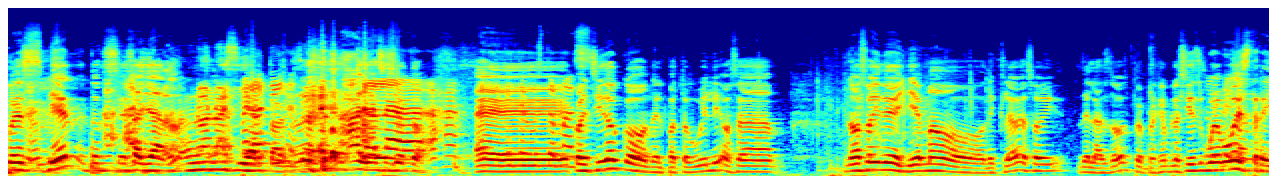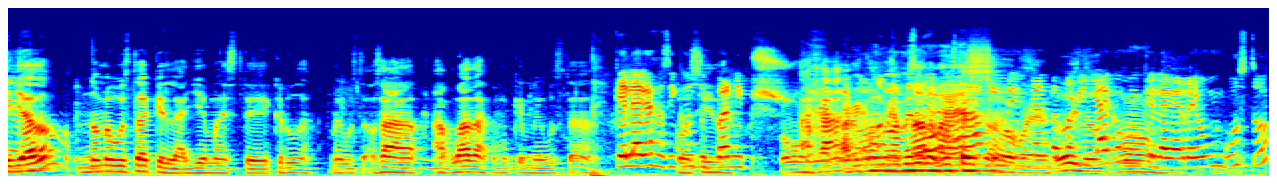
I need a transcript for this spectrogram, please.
Pues bien, entonces esa ya, ¿no? No, no es ti, cierto. Ah, ya, sí, la- cierto. ajá, ¿qué te Eh, coincido con el pato Willy, o sea, no soy de yema o de clara, soy de las dos, pero por ejemplo, si es huevo la estrellado, no me gusta que la yema esté cruda, me gusta, o sea, aguada, como que me gusta. Que le hagas así con tu pan y psh, Ajá, a mí no, como a me mí no me mama gusta eso, me encanta. Uy, no. ya como No. que le agarré un gusto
